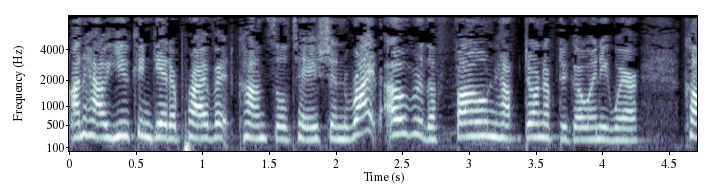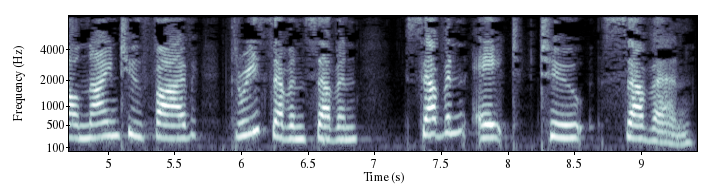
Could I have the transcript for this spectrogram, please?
on how you can get a private consultation right over the phone, have, don't have to go anywhere, call 925 377 7827.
